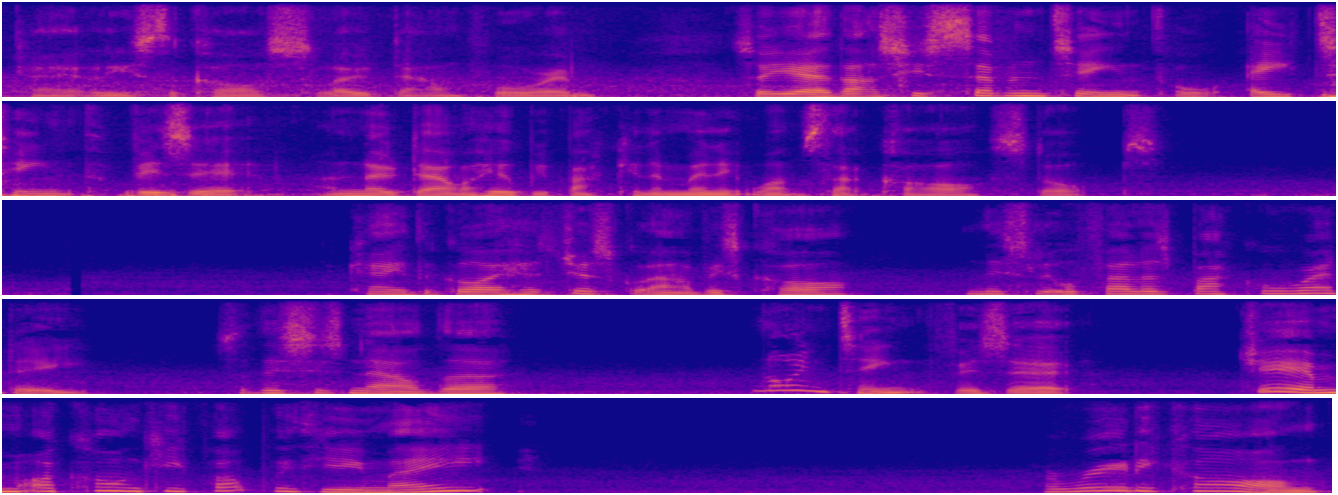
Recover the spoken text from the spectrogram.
Okay, at least the car slowed down for him. So yeah, that's his 17th or 18th visit. And no doubt he'll be back in a minute once that car stops. Okay, the guy has just got out of his car. And this little fella's back already. So this is now the 19th visit. Jim, I can't keep up with you, mate. I really can't.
